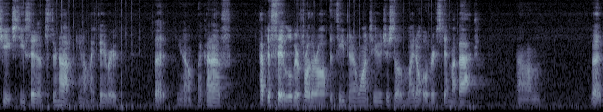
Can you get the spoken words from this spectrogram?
GHD sit ups. They're not, you know, my favorite. But, you know, I kind of have to sit a little bit farther off the seat than I want to just so I don't overextend my back. Um, but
